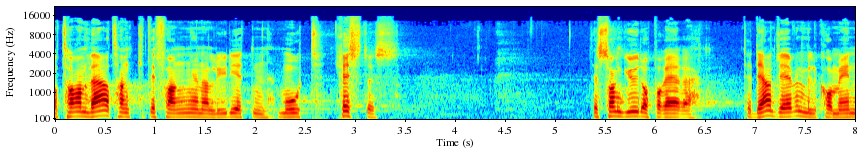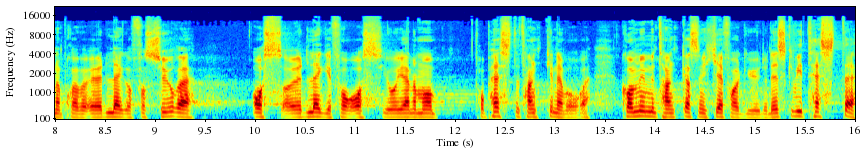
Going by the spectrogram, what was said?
og tar enhver tanke til fangen av lydigheten mot Kristus. Det er sånn Gud opererer. Det er der djevelen vil komme inn og prøve å ødelegge og forsure oss og ødelegge for oss jo gjennom å forpeste tankene våre. Komme med tanker som ikke er fra Gud. Og Det skal vi teste.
